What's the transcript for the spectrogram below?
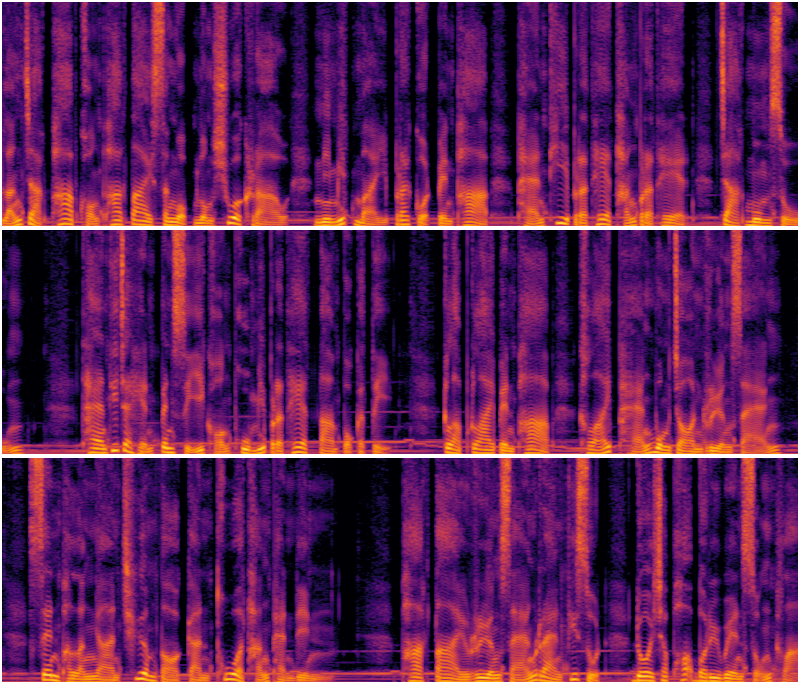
หลังจากภาพของภาคใต้สงบลงชั่วคราว นิมิตใหม่ปรากฏเป็นภาพ แผนที่ประเทศทั้งประเทศจากมุมสูง แทนที่จะเห็นเป็นสีของภูมิประเทศตามปกติ กลับกลายเป็นภาพคล้ายแผงวงจรเรืองแสง เส้นพลังงานเชื่อมต่อกันทั่วทั้งแผ่นดิน ภาคใต้เรืองแสงแรงที่สุด โดยเฉพาะบริเวณสงขลา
